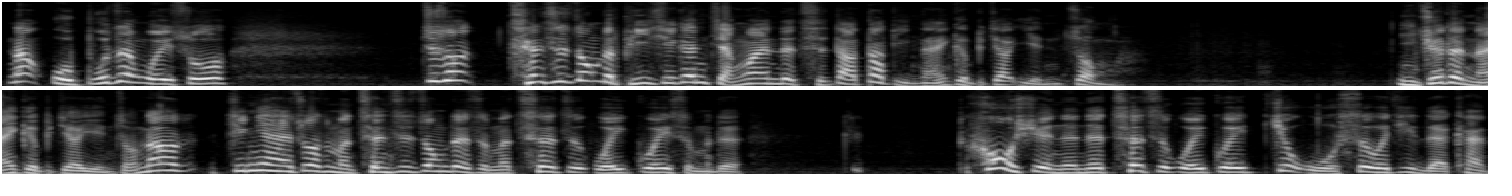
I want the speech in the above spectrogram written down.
那我不认为说，就说陈时中的皮鞋跟蒋万安的迟到，到底哪一个比较严重啊？你觉得哪一个比较严重？那今天还说什么陈时中的什么车子违规什么的？候选人的车子违规，就我社会记者来看，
